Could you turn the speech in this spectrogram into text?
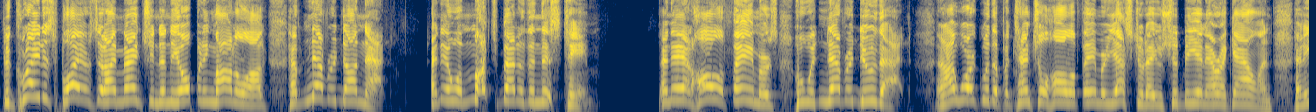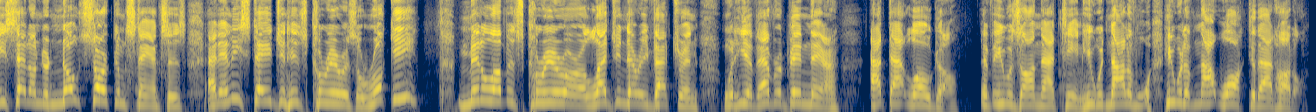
The greatest players that I mentioned in the opening monologue have never done that. And they were much better than this team. And they had Hall of Famers who would never do that. And I worked with a potential Hall of Famer yesterday who should be in Eric Allen. And he said, under no circumstances, at any stage in his career as a rookie, middle of his career, or a legendary veteran, would he have ever been there at that logo if he was on that team. He would not have he would have not walked to that huddle.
